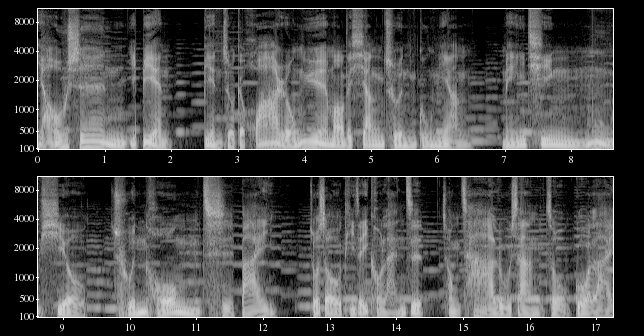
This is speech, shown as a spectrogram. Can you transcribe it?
摇身一变，变做个花容月貌的乡村姑娘，眉清目秀，唇红齿白，左手提着一口篮子，从岔路上走过来。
